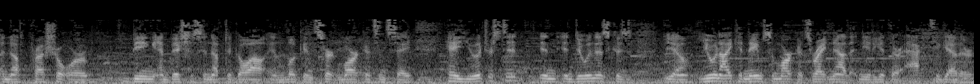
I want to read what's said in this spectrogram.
enough pressure or being ambitious enough to go out and look in certain markets and say, "Hey, you interested in, in doing this?" Because you know, you and I can name some markets right now that need to get their act together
